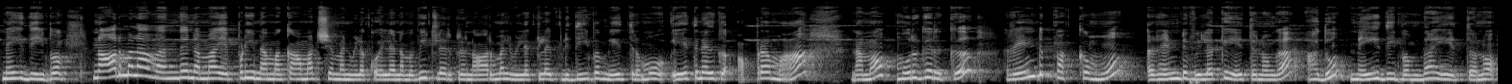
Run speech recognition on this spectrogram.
நெய் தீபம். நார்மலாக வந்து நம்ம எப்படி நம்ம காமாட்சி அம்மன் விளக்கோ இல்லை நம்ம வீட்டில் இருக்கிற நார்மல் விளக்கில் இப்படி தீபம் ஏற்றுறோமோ ஏற்றுனதுக்கு அப்புறமா நம்ம முருகருக்கு ரெண்டு பக்கமும் ரெண்டு விளக்கு ஏற்றணுங்க அதுவும் நெய் தீபம் தான் ஏற்றணும்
